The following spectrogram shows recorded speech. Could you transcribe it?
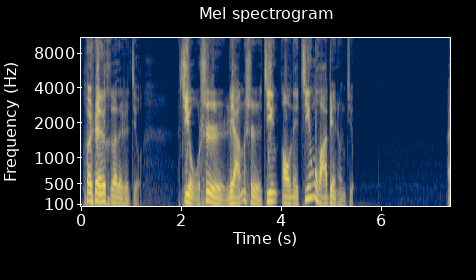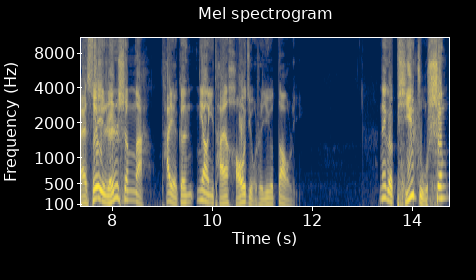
和 人喝的是酒，酒是粮食精哦，那精华变成酒。哎，所以人生啊，它也跟酿一坛好酒是一个道理。那个脾主升，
